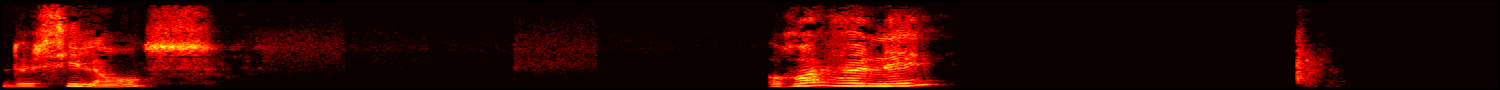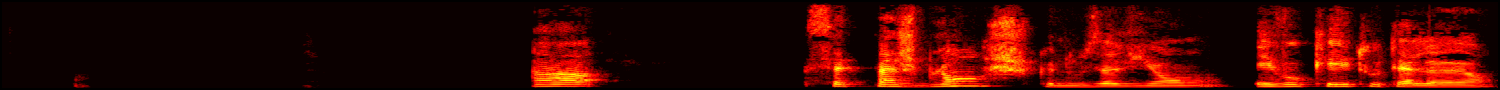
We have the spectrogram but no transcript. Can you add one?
de silence, revenez à cette page blanche que nous avions évoquée tout à l'heure.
